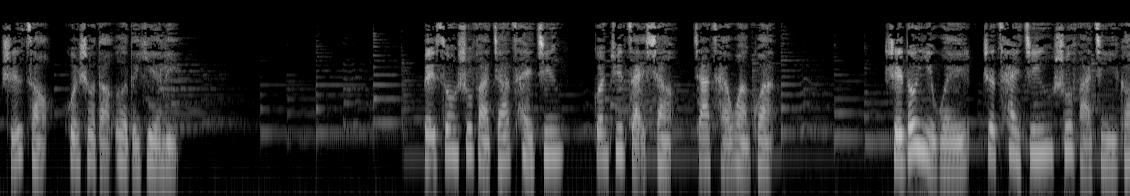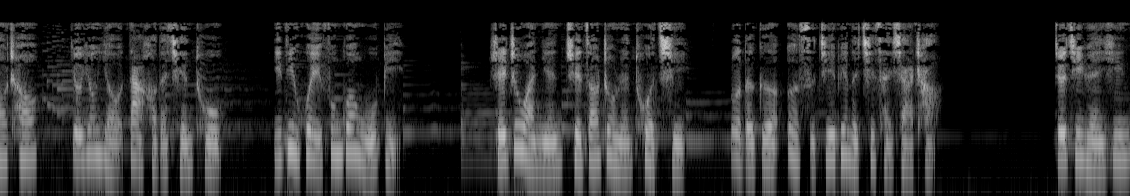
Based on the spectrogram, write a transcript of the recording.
迟早会受到恶的业力。北宋书法家蔡京官居宰相，家财万贯。谁都以为这蔡京书法技艺高超，又拥有大好的前途，一定会风光无比。谁知晚年却遭众人唾弃，落得个饿死街边的凄惨下场。究其原因，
